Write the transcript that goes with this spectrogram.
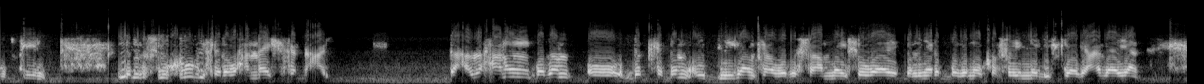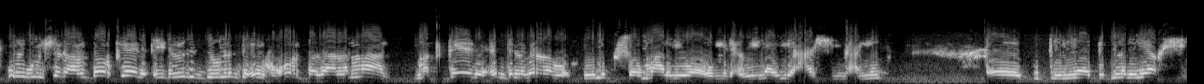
gubteen. Lama soo koobi kara waxa meesha ka dhacay dacdo xanuun badan oo dadka dhan oo deegaanka wada saameyso waaye dhalinyaro badan oo kafay meel iskaaga cadayaan. In bulshada haldoorkeeda ciidamada dowladda ay ku kor dagaalamaan magteeda cidda laga rabo dowladda soomaaliya waa uu madaxweynaha iyo xashi maxamuud gudoomiyaha degmada yaakshi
